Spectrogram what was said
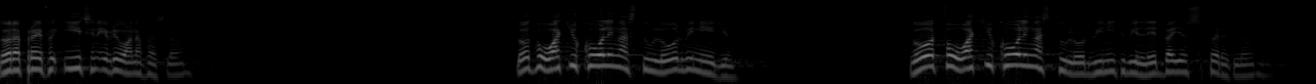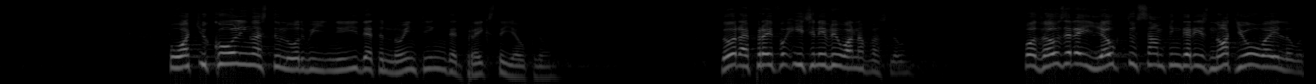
Lord, I pray for each and every one of us, Lord. Lord, for what you're calling us to, Lord, we need you. Lord, for what you're calling us to, Lord, we need to be led by your Spirit, Lord. For what you're calling us to, Lord, we need that anointing that breaks the yoke, Lord. Lord, I pray for each and every one of us, Lord. For those that are yoked to something that is not your way, Lord.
